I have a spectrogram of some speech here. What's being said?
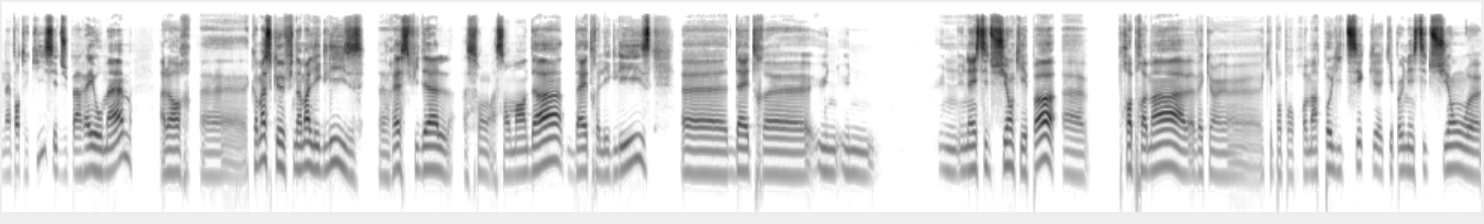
n'importe qui, c'est du pareil au même. Alors, comment est-ce que finalement l'Église reste fidèle à son, à son mandat d'être l'Église, d'être une, une, institution qui n'est pas proprement avec un qui est pas proprement politique, qui n'est pas une institution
